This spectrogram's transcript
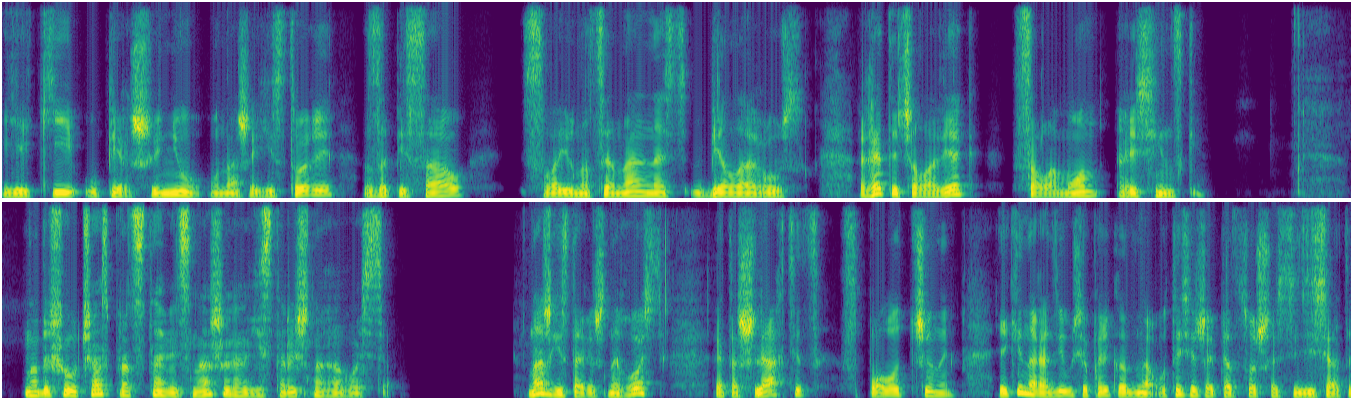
які ўпершыню ў нашай гісторыі запісаў, сваю нацыянальнасць беларус. Гэты чалавек саламон рысінскі. Надышоў час прадставіць нашага гістарычнага гостця наш гістарычны госць это шляхціц з полачыны які нарадзіўся прыкладна ў 1560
